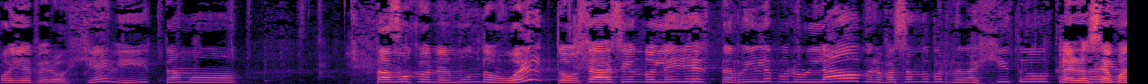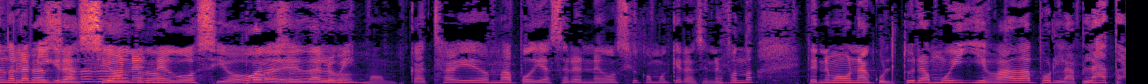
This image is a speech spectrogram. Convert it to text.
Oye, pero heavy, estamos estamos con el mundo vuelto, o sea, haciendo leyes terribles por un lado, pero pasando por debajito. Claro, o sea, cuando la migración es negocio, eh, da lo mismo, ¿cachai? Podía hacer el negocio como quieras. En el fondo, tenemos una cultura muy llevada por la plata.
